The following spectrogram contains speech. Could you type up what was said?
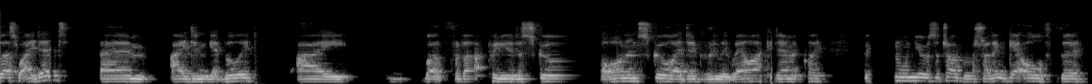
that's what I did. Um, I didn't get bullied. I, well, for that period of school, on in school, I did really well academically But one knew I was a traveller, so I didn't get all of the,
